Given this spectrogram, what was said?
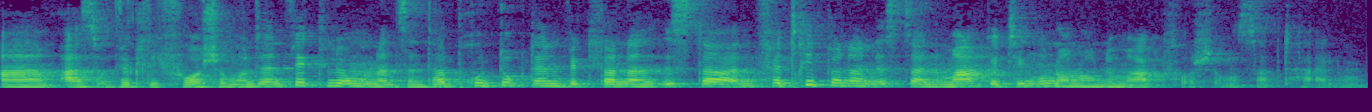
also wirklich Forschung und Entwicklung, und dann sind da Produktentwickler, dann ist da ein Vertrieb und dann ist da ein Marketing und auch noch eine Marktforschungsabteilung.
